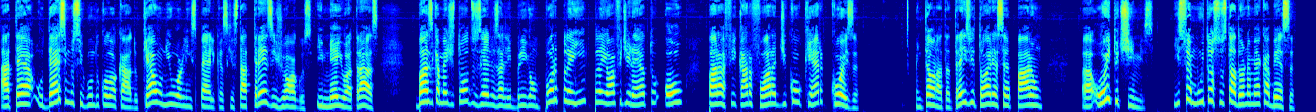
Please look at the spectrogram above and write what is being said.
até o 12 colocado, que é o New Orleans Pelicans, que está 13 jogos e meio atrás. Basicamente todos eles ali brigam por play-in, play-off direto ou para ficar fora de qualquer coisa. Então, Nathan, três vitórias separam uh, oito times. Isso é muito assustador na minha cabeça.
